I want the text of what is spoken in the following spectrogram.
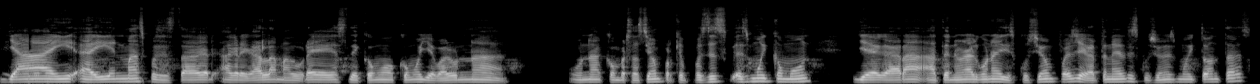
Ya ahí, ahí en más, pues está agregar la madurez de cómo, cómo llevar una, una conversación, porque pues es, es muy común llegar a, a, tener alguna discusión, puedes llegar a tener discusiones muy tontas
